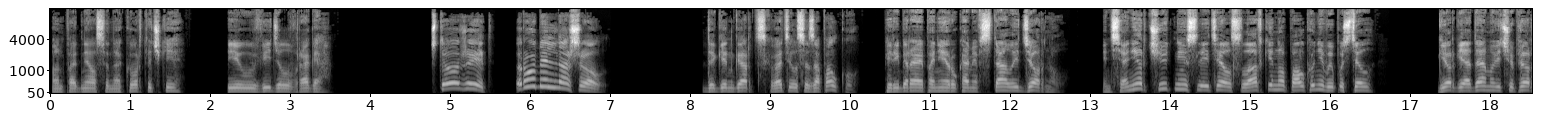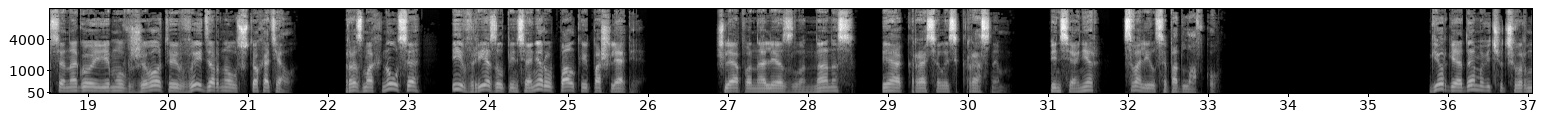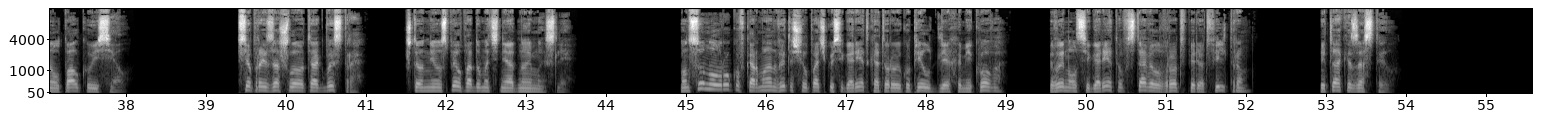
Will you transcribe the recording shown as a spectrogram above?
Он поднялся на корточки и увидел врага. «Что же это? Рубль нашел!» Дегенгард схватился за палку, перебирая по ней руками, встал и дернул. Пенсионер чуть не слетел с лавки, но палку не выпустил. Георгий Адамович уперся ногой ему в живот и выдернул, что хотел. Размахнулся и врезал пенсионеру палкой по шляпе. Шляпа налезла на нос и окрасилась красным. Пенсионер свалился под лавку. Георгий Адамович отшвырнул палку и сел. Все произошло так быстро, что он не успел подумать ни одной мысли. Он сунул руку в карман, вытащил пачку сигарет, которую купил для Хомякова, вынул сигарету, вставил в рот вперед фильтром и так и застыл.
